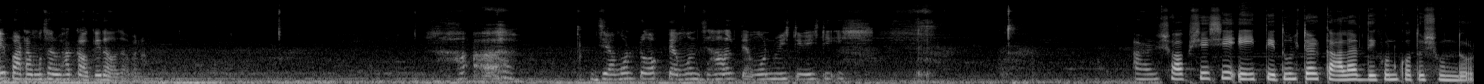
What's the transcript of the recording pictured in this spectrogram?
এই পাটা মোছার ভাগ কাউকে দেওয়া যাবে না। যেমন টক, তেমন ঝাল, তেমন মিষ্টি মিষ্টি আর সবশেষে এই তেঁতুলটার কালার দেখুন কত সুন্দর।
